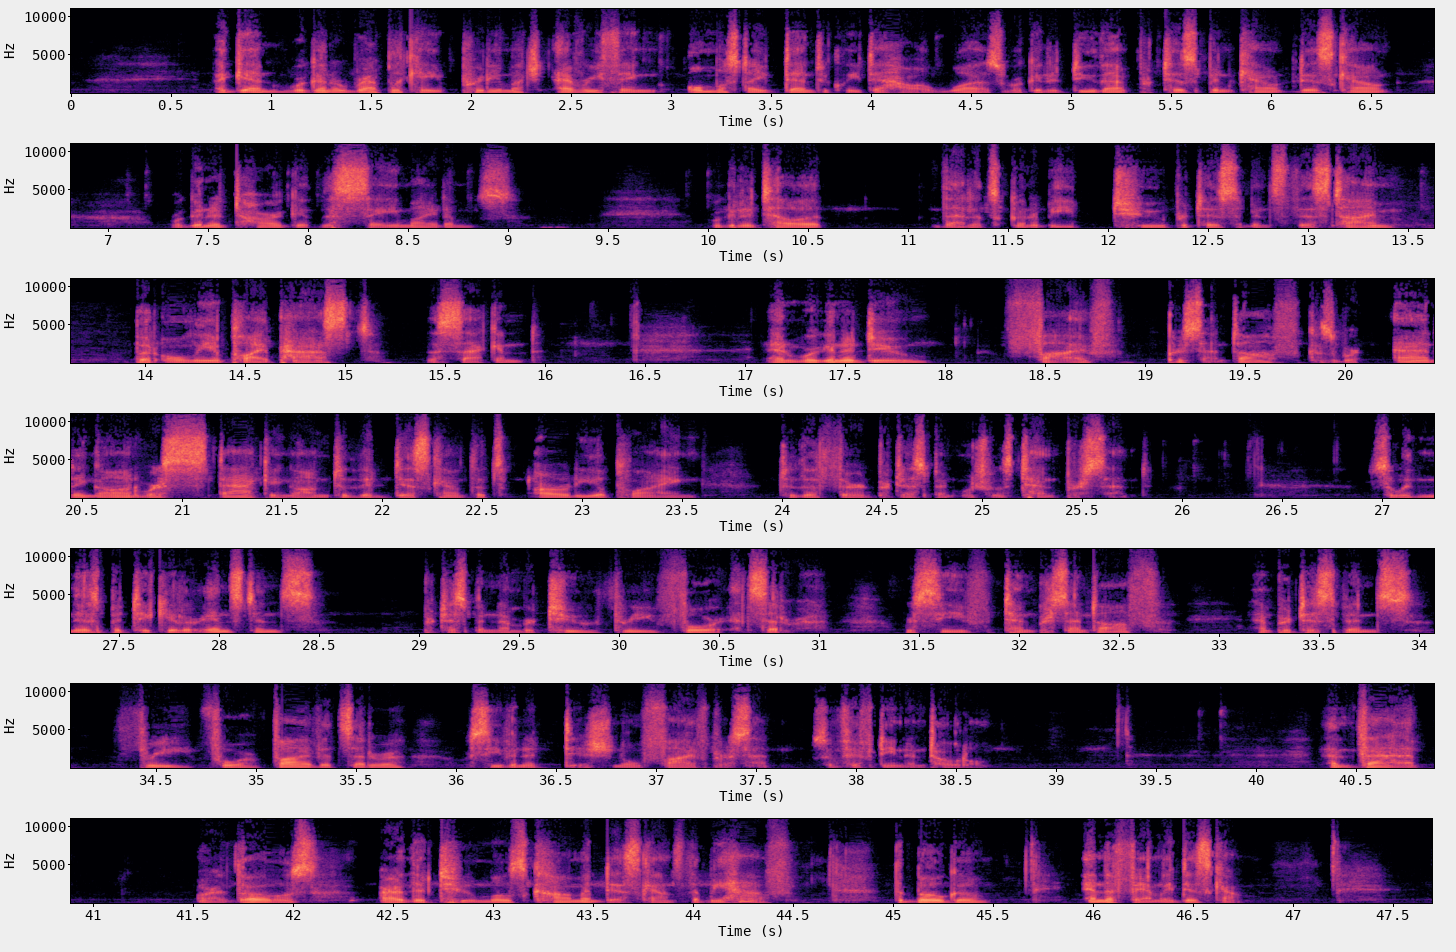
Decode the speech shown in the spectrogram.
Again, we're going to replicate pretty much everything almost identically to how it was. We're going to do that participant count discount. We're going to target the same items. We're going to tell it that it's going to be two participants this time, but only apply past the second. And we're going to do 5% off because we're adding on, we're stacking on to the discount that's already applying to the third participant, which was 10%. So in this particular instance, participant number two, three, four, etc., receive 10% off, and participants three, four, five, etc., receive an additional 5%, so 15 in total. And that, or those, are the two most common discounts that we have, the BOGO and the family discount.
